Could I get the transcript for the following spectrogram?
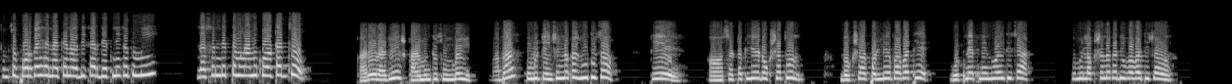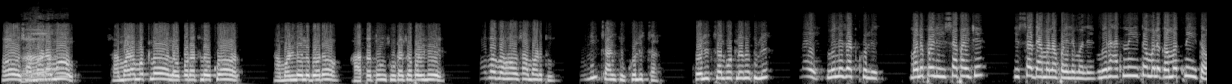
तुमचं पोरगं ह्या नात्यानं अधिकार देत नाही का तुम्ही? नसन देत मग आम्ही कोर्टात जाऊ. का रे राजेश? काय म्हणते सुनबाई? बाबा तुम्ही टेन्शन नका घेऊ तिचं. ते सटकली आहे डोक्यातून. डोक्यावर पडली बाबा ते. घुटण्यात निघवाल तिच्या तुम्ही लक्ष नका देऊ बाबा तिच्यावर. हो सांभाळा मग. सांभाळा म्हटलं लवकरात लवकर. सांभाळलेलं बरं हातातून सुटायच्या पहिले. हो बाबा हो सांभाळतो मी चाल तू खोलीत चाल. खोलीत चाल म्हटलं ना तुले? नाही मी नाही जात खोलीत. मला पहिले हिस्सा पाहिजे. हिस्सा द्या मला पहिले मला. मी राहत नाही इथं मला गमत नाही इथं.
